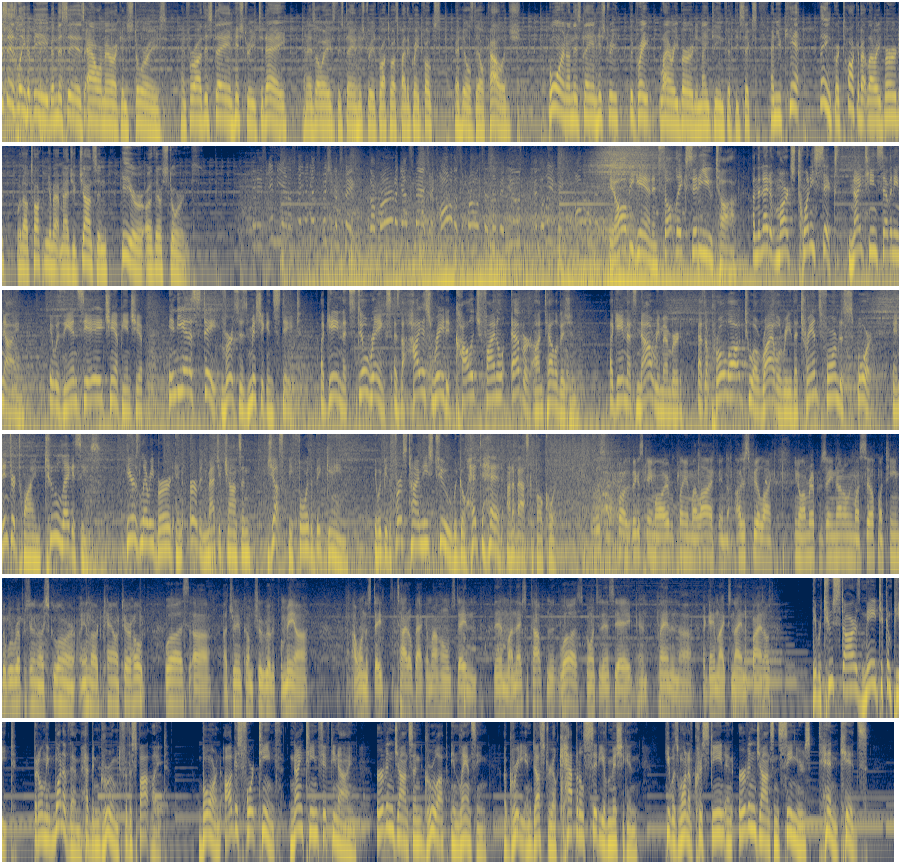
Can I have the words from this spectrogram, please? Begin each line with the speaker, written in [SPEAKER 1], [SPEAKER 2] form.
[SPEAKER 1] This is Lee Habib, and this is Our American Stories. And for our This Day in History today, and as always, this day in history is brought to us by the great folks at Hillsdale College. Born on this day in history, the great Larry Bird in 1956. And you can't think or talk about Larry Bird without talking about Magic Johnson. Here are their stories.
[SPEAKER 2] It is Indiana State against Michigan State. The Bird against Magic. All of the superlatives have been used, and believe me.
[SPEAKER 3] It all began in Salt Lake City, Utah, on the night of March 26, 1979. It was the NCAA championship, Indiana State versus Michigan State, a game that still ranks as the highest rated college final ever on television. A game that's now remembered as a prologue to a rivalry that transformed a sport and intertwined two legacies. Here's Larry Bird and Earvin Magic Johnson just before the big game. It would be the first time these two would go head to head on a basketball court.
[SPEAKER 4] This is probably the biggest game I'll ever play in my life, and I just feel like, you know, I'm representing not only myself, my team, but we're representing our school and our, and our town of Terre Haute.
[SPEAKER 5] Well, it's uh, a dream come true, really, for me. Uh, I won the state title back in my home state, and then my next accomplishment was going to the NCAA and playing in uh, a game like tonight in the finals.
[SPEAKER 3] They were two stars made to compete, but only one of them had been groomed for the spotlight. Born August 14, 1959, Earvin Johnson grew up in Lansing, a gritty industrial capital city of Michigan. He was one of Christine and Earvin Johnson Sr.'s 10 kids.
